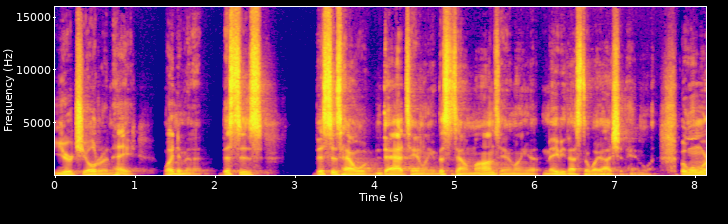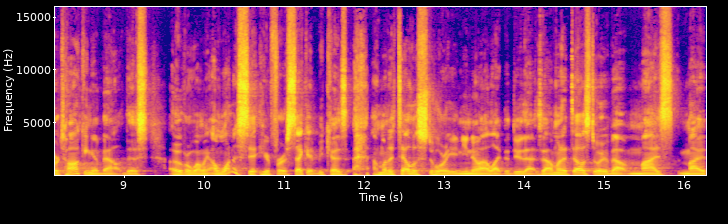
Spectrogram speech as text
your children, "Hey, wait a minute. This is this is how dad's handling it. This is how mom's handling it. Maybe that's the way I should handle it. But when we're talking about this overwhelming, I want to sit here for a second because I'm going to tell a story, and you know I like to do that. So I'm going to tell a story about my my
